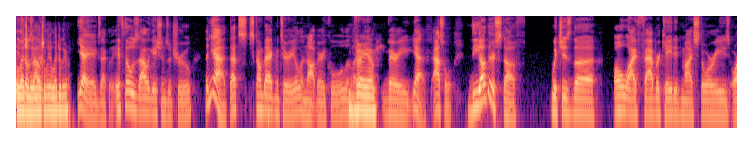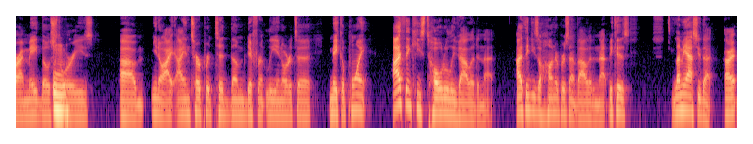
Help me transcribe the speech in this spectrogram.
allegedly, allegedly, allegedly. Yeah, yeah, exactly. If those allegations are true, then yeah, that's scumbag material and not very cool and like very, um, very yeah, asshole. The other stuff, which is the oh, I fabricated my stories or I made those mm-hmm. stories. Um, you know, I, I interpreted them differently in order to make a point. I think he's totally valid in that. I think he's 100% valid in that because let me ask you that. All right.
